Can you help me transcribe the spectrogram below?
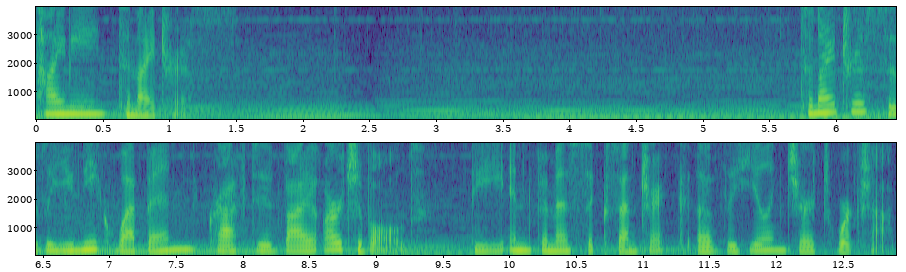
tiny Tonitrus. Tonitrus is a unique weapon crafted by Archibald, the infamous eccentric of the Healing Church workshop.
